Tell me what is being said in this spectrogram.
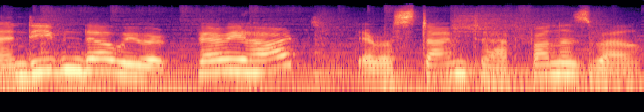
And even though we worked very hard, there was time to have fun as well.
